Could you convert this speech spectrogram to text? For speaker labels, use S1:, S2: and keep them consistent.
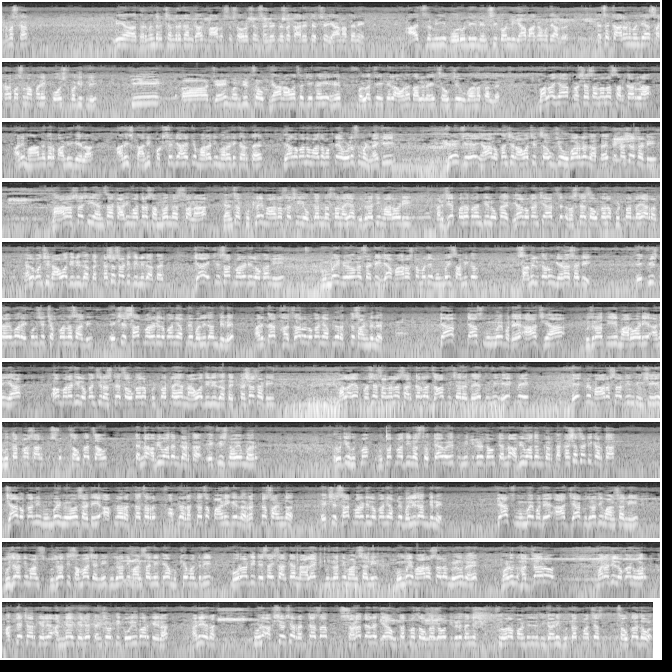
S1: नमस्कार. मी धर्मेंद्र चंद्रकांत घाट महाराष्ट्र संरक्षण संघटनेचा कार्याध्यक्ष या नात्याने आज मी बोरोली नेन्सी कॉलनी या भागामध्ये आलोय. याचं कारण म्हणजे आज सकाळपासून आपण एक पोस्ट बघितली की जैन मंदिर चौक ह्या नावाचं जे काही हे फलक जे इथे लावण्यात आलेलं आहे हे चौक जे उभारण्यात आलेलं आहे. मला या प्रशासनाला सरकारला आणि महानगरपालिकेला आणि स्थानिक पक्ष जे आहेत ते मराठी मराठी करतायत. या लोकांना माझं फक्त एवढंच म्हणणं आहे की हे जे ह्या लोकांच्या नावाचे चौक जे उभारलं जात आहेत ते कशासाठी? महाराष्ट्राशी यांचा काडी मात्र संबंध असताना यांचा कुठलंही महाराष्ट्राशी योगदान नसताना या गुजराती मारवाडी आणि जे परप्रांतीय लोक आहेत या लोकांची आज रस्त्या चौकाला फुटपाथला या या लोकांची नावं दिली जातात. कशासाठी दिली जातात? ज्या एकशे सात मराठी लोकांनी मुंबई मिळवण्यासाठी या महाराष्ट्रामध्ये मुंबई सामीकर सामील करून घेण्यासाठी एकवीस नोव्हेंबर एकोणीशे छप्पन्न साली एकशे सात मराठी लोकांनी आपले बलिदान दिले आणि त्यात हजारो लोकांनी आपले रक्त सांडलेले आहेत. त्या त्याच मुंबईमध्ये आज ह्या गुजराती मारवाडी आणि ह्या अमराठी लोकांची रस्त्या चौकाला फुटपाथला ह्या नावं दिली जात आहेत. कशासाठी? मला या प्रशासनाला सरकारला जाब विचारायचं आहे. तुम्ही एक मे एक मे महाराष्ट्र दिन दिवशी हुतात्मा सार- चौकात जाऊन त्यांना अभिवादन करता. एकवीस नोव्हेंबर रोजी हुतात्मा हुतात्मा दिन असतो. त्यावेळी तुम्ही तिकडे जाऊन त्यांना अभिवादन करता. कशासाठी करता? ज्या लोकांनी मुंबई मिळवण्यासाठी आपल्या रक्ताचं आपल्या रक्ताचं पाणी केलं रक्त सांडलं एकशे सात मराठी लोकांनी आपले बलिदान दिले त्याच मुंबईमध्ये आज ज्या गुजराती माणसांनी गुजराती माणस गुजराती समाजांनी गुजराती माणसांनी त्या मुख्यमंत्री मोरारजी देसाई सारख्या नालायक गुजराती माणसांनी मुंबई महाराष्ट्राला मिळू नये म्हणून हजारो मराठी लोकांवर अत्याचार केले अन्याय केले त्यांच्यावरती गोळीबार केला आणि पूर्ण अक्षरशः रक्ताचा सडा त्याने त्या हुतात्मा चौकाजवळ तिकडे त्यांनी फ्लोरा फाउंटेनच्या ठिकाणी हुतात्माच्या चौकाजवळ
